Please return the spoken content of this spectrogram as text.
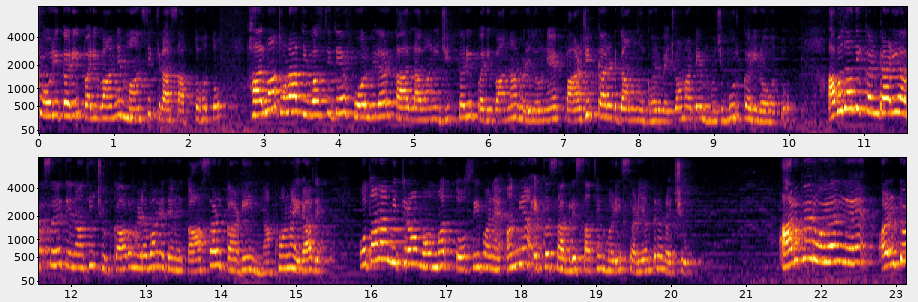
ચોરી કરી પરિવારને માનસિક ત્રાસ આપતો હતો. હાલમાં થોડા દિવસથી તે ફોર વ્હીલર કાર લાવવાની જીદ કરી પરિવારના વડીલોને પારજીત કારટ ગામનું ઘર વેચવા માટે મજબૂર કરી રહ્યો હતો. આ બધાથી કંટાળી અક્ષરે તેનાથી છુટકારો મેળવવા અને તેનું કાસળ કાઢી નાખવાના ઈરાદે. પોતાના મિત્ર મોહમ્મદ તોસીફ અને અન્ય એક સાગરીત સાથે મળી ષડયંત્ર રચ્યું. આરોપે રોયલને અલ્ટો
